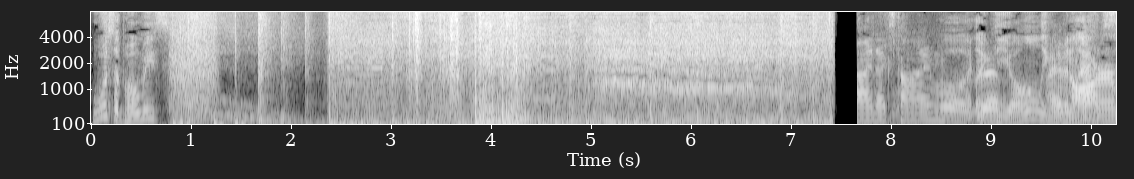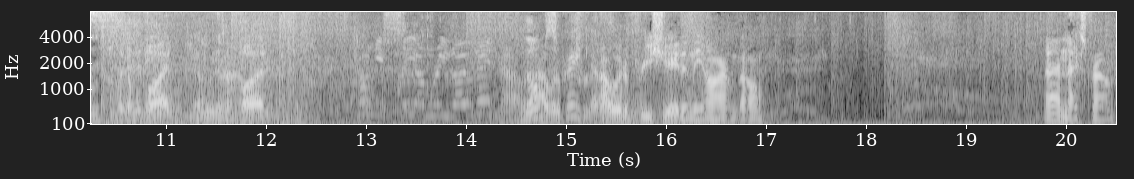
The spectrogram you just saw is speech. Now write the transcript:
What's up, homies? Next time. Well, I like have- the only I have an arm, like a butt. You can do it in the butt. Can't you see I'm reloading? No I would, scrape appre- at I would appreciate in the arm though. And next round.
